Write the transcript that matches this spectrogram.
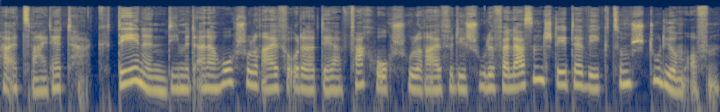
HR2 der Tag. Denen, die mit einer Hochschulreife oder der Fachhochschulreife die Schule verlassen, steht der Weg zum Studium offen.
